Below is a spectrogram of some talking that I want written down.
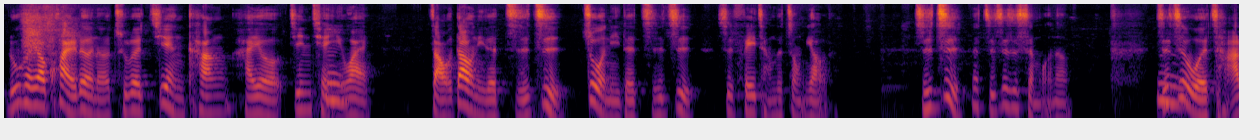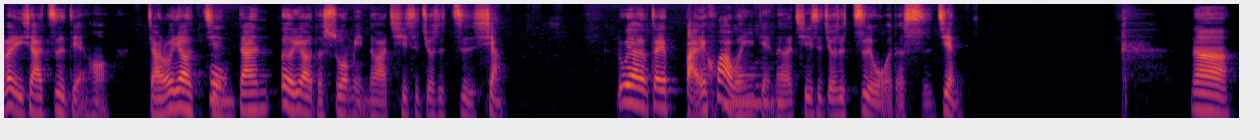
如何要快乐呢？除了健康还有金钱以外，嗯、找到你的职志，做你的职志是非常的重要的。职志，那职志是什么呢？职志，我查了一下字典哈、哦，假如要简单扼要的说明的话，其实就是志向。如果要再白话文一点呢，其实就是自我的实践。那。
